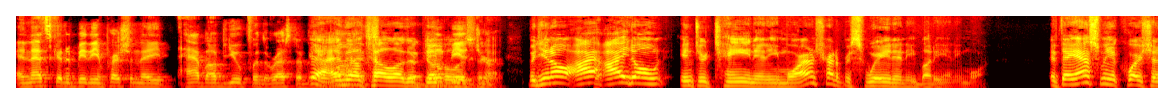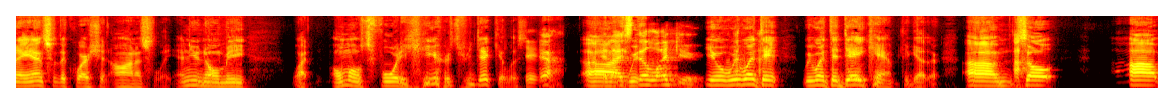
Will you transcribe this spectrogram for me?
And that's going to be the impression they have of you for the rest of yeah, their Yeah, and they'll tell other people. Don't But you know, I, I don't entertain anymore. I don't try to persuade anybody anymore. If they ask me a question, I answer the question honestly. And you know me, almost 40 years. Ridiculous. Yeah. Uh, and I still we, like you. You know, we went to we went to day camp together. Um, so uh,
